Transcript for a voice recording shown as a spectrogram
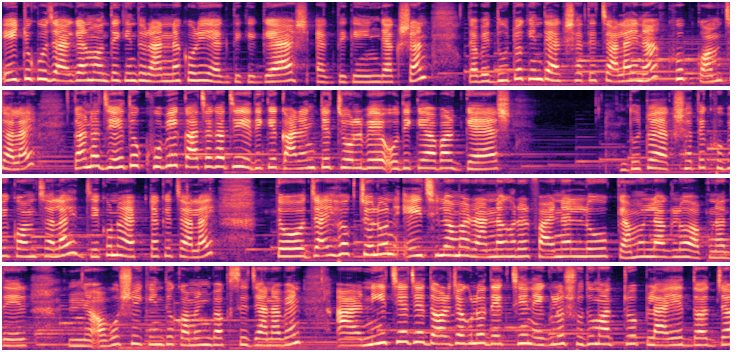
এইটুকু জায়গার মধ্যে কিন্তু রান্না করি, একদিকে গ্যাস, একদিকে ইন্ডাকশান। তবে দুটো কিন্তু একসাথে চালাই না, খুব কম চালাই। কেননা যেহেতু খুবই কাছাকাছি, এদিকে কারেন্টে চলবে, ওদিকে আবার গ্যাস। দুটো একসাথে খুবই কম চালাই যে কোনো একটাকে চালাই। তো যাই হোক, চলুন, এই ছিল আমার রান্নাঘরের ফাইনাল লুক কেমন লাগল আপনাদের? অবশ্যই কিন্তু কমেন্ট বক্সে জানাবেন। আর নিচে যে দরজাগুলো দেখছেন, এগুলো শুধুমাত্র প্লাইয়ের দরজা,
